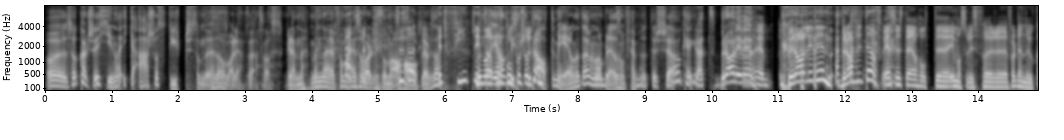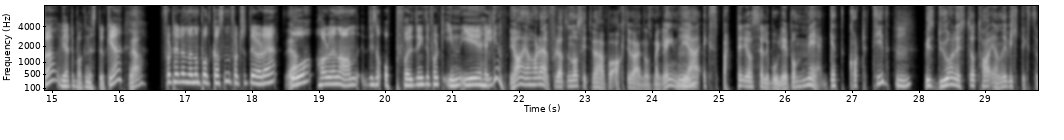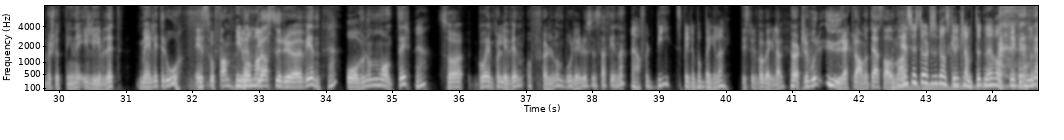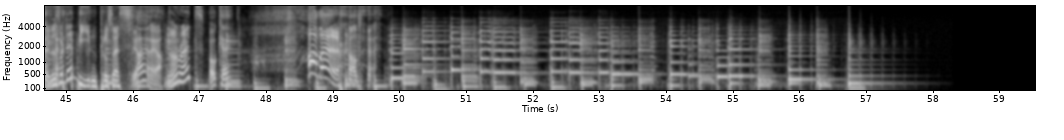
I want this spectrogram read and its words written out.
Og, så kanskje Kina ikke er så styrt som det. Det var bare det. Altså, glem det. Men eh, for meg så var det litt sånn aha-opplevelse. Et fint lite nå, jeg hadde lyst til å prate mer om dette, men nå ble det sånn fem minutters Ja, ok, greit. Bra, Livin! Eh, Bra, Livin! Bra, Fridtjof! Jeg syns det har holdt eh, i massevis for, for denne uka. Vi er tilbake neste uke. Ja. Fortell en venn om podkasten, fortsett å gjøre det. Ja. Og har du en annen liksom, oppfordring til folk inn i helgen? ja, jeg har det. Fordi at nå sitter vi her på Aktiv eiendomsmegling. De Mhm. er eksperter i å selge boliger på meget kort tid. Mm. Hvis du har lyst til å ta en av de viktigste beslutningene i livet ditt med litt ro i sofaen, I med et glass rødvin Ja. over noen måneder, Ja. Så gå inn på Livin og følg noen boliger du syns er fine. Ja, for de spiller jo på begge lag. De spiller på begge lag. Hørte du hvor ureklamete jeg sa det nå? Jeg syns det hørtes ganske reklamete ut, men jeg valgte ikke å kommentere det, for det er din prosess. Ja, ja, ja. All right. Ok. Ha det! Ha det.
